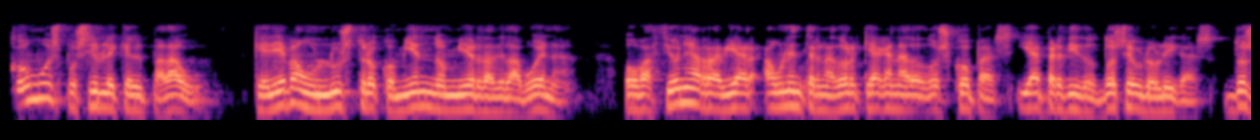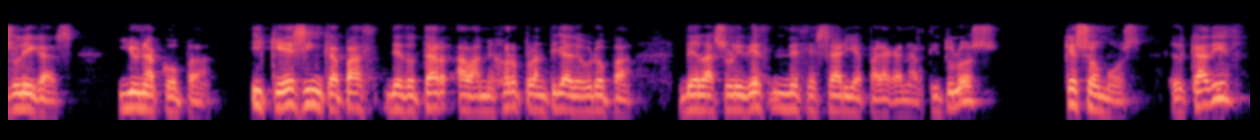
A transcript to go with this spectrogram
¿Cómo es posible que el Palau, que lleva un lustro comiendo mierda de la buena, ovacione a rabiar a un entrenador que ha ganado dos copas y ha perdido dos Euroligas, dos ligas y una copa, y que es incapaz de dotar a la mejor plantilla de Europa de la solidez necesaria para ganar títulos? ¿Qué somos? ¿El Cádiz?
